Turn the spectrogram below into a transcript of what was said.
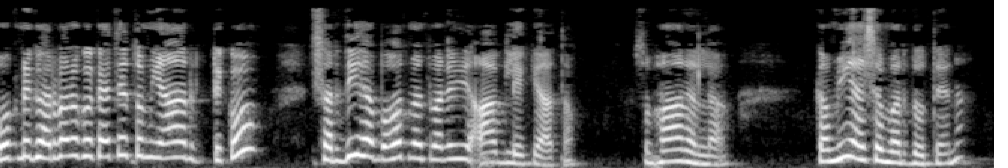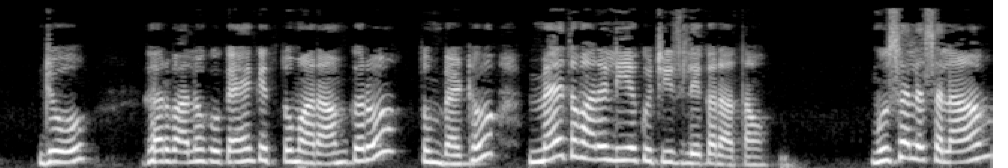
وہ اپنے گھر والوں کو کہتے تم یہاں ٹکو، سردی ہے بہت، میں تمہارے لیے آگ لے کے آتا ہوں۔ سبحان اللہ، کم ہی ایسے مرد ہوتے ہیں نا، جو گھر والوں کو کہیں کہ تم آرام کرو، تم بیٹھو، میں تمہارے لیے کوئی چیز لے کر آتا ہوں۔ موسی علیہ السلام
